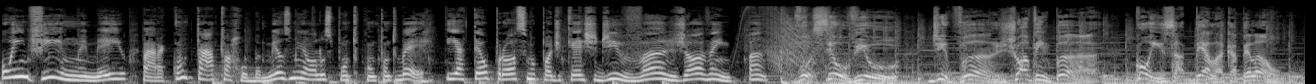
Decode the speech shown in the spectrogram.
ou envie um e-mail para contato arroba meusmiolos.com.br. E até o próximo podcast de Ivan Jovem Pan. Você ouviu Divan Jovem Pan com Isabela Capelão.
